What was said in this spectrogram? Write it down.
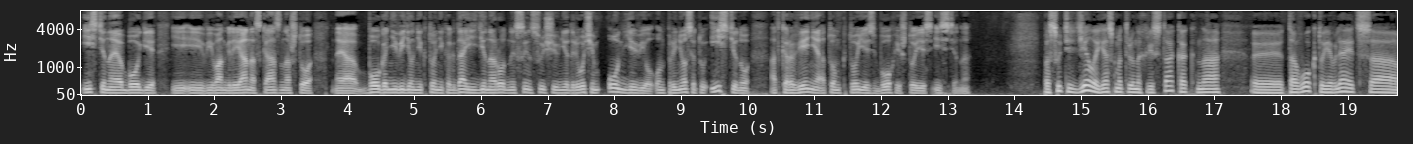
истинное о Боге. И, и в Евангелии Иоанна сказано, что э, Бога не видел никто никогда, единородный Сын, сущий в недре отчим, Он явил. Он принес эту истину, откровение о том, кто есть Бог и что есть истина. По сути дела, я смотрю на Христа как на того, кто является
